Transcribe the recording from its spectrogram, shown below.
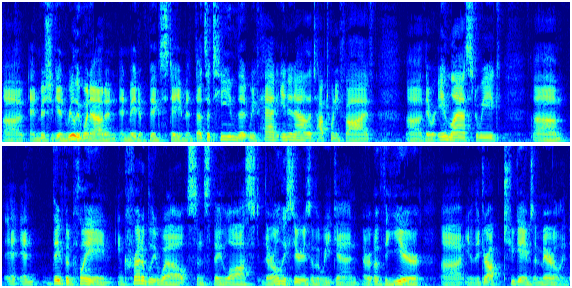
uh, and Michigan really went out and, and, made a big statement. That's a team that we've had in and out of the top 25. Uh, they were in last week. Um, and, and, they've been playing incredibly well since they lost their only series of the weekend or of the year. Uh, you know, they dropped two games at Maryland.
